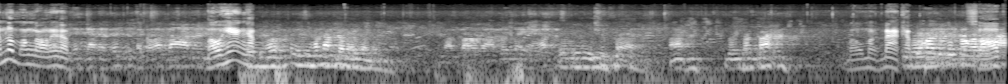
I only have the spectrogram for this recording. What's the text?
น้ำล่มอองลองเลยครับ เบาแห้งครับเขาตีเขานั่งตัวไหนกันอะโดยทางบ้านเบามากครับ สอพ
